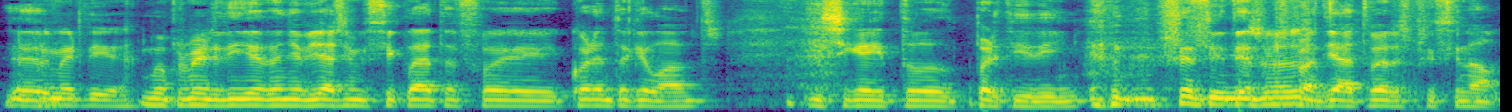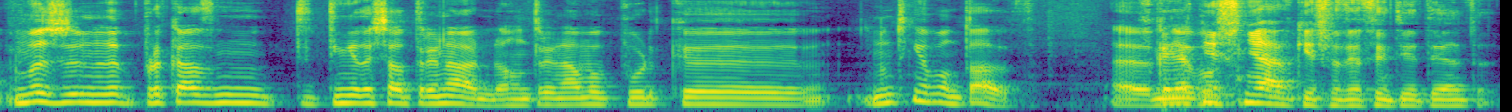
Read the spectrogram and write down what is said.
no uh, primeiro dia. O meu primeiro dia da minha viagem de bicicleta foi 40 km e cheguei todo partidinho. Sim, mas, mas pronto, já tu eras profissional. Mas por acaso tinha deixado de treinar, não treinava porque não tinha vontade. Se calhar tinhas sonhado que ias fazer 180.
